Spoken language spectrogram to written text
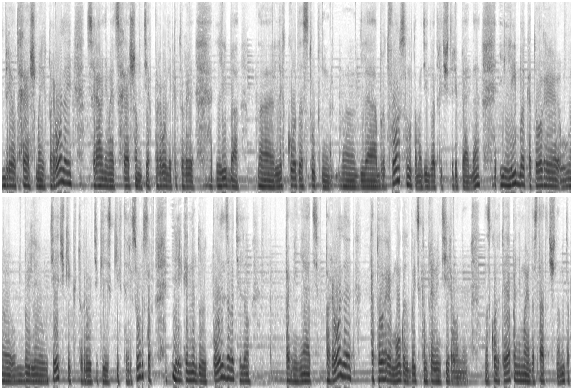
берет хэш моих паролей, сравнивает с хэшем тех паролей, которые либо э, легко доступны э, для брутфорса, ну там 1, 2, 3, 4, 5, да, и либо которые э, были утечки, которые утекли из каких-то ресурсов и рекомендуют пользователю поменять пароли, которые могут быть скомпрометированы. Насколько я понимаю, достаточно ну, там,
